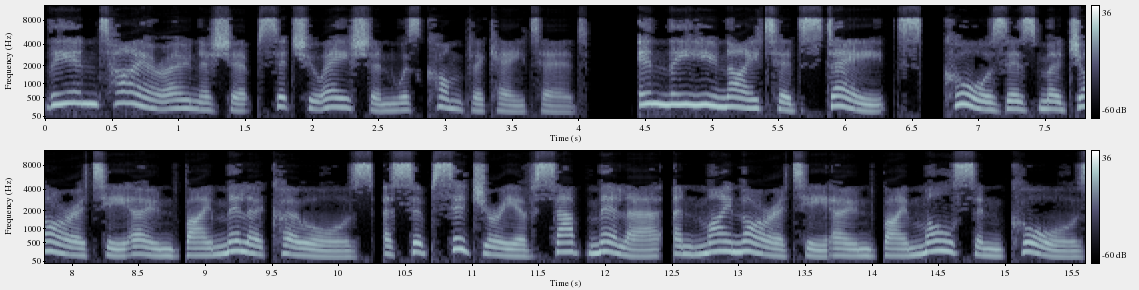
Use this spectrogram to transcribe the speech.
The entire ownership situation was complicated. In the United States, Coors is majority-owned by MillerCoors a subsidiary of SABMiller and minority-owned by Molson Coors,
